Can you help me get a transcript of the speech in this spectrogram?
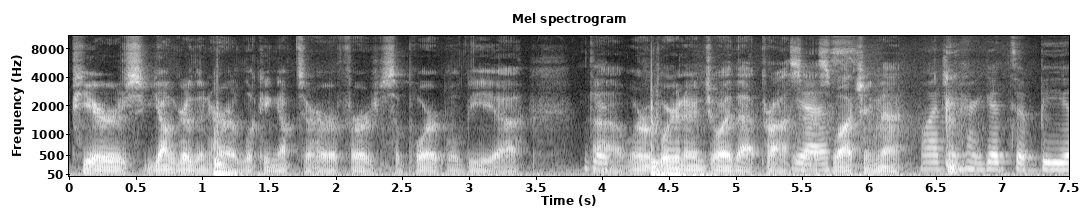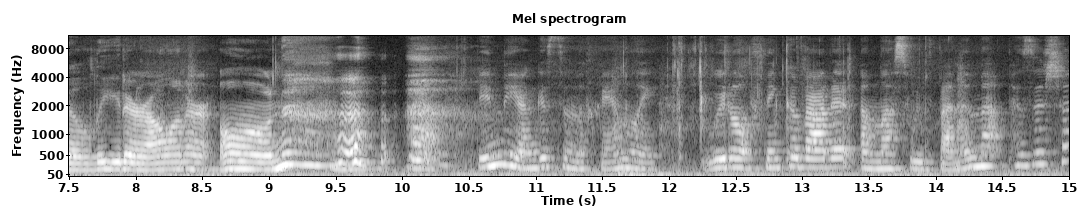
peers younger than her looking up to her for support will be. Uh, uh, we're, we're going to enjoy that process yes. watching that watching her get to be a leader all on her own. being the youngest in the family we don't think about it unless we've been in that position.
